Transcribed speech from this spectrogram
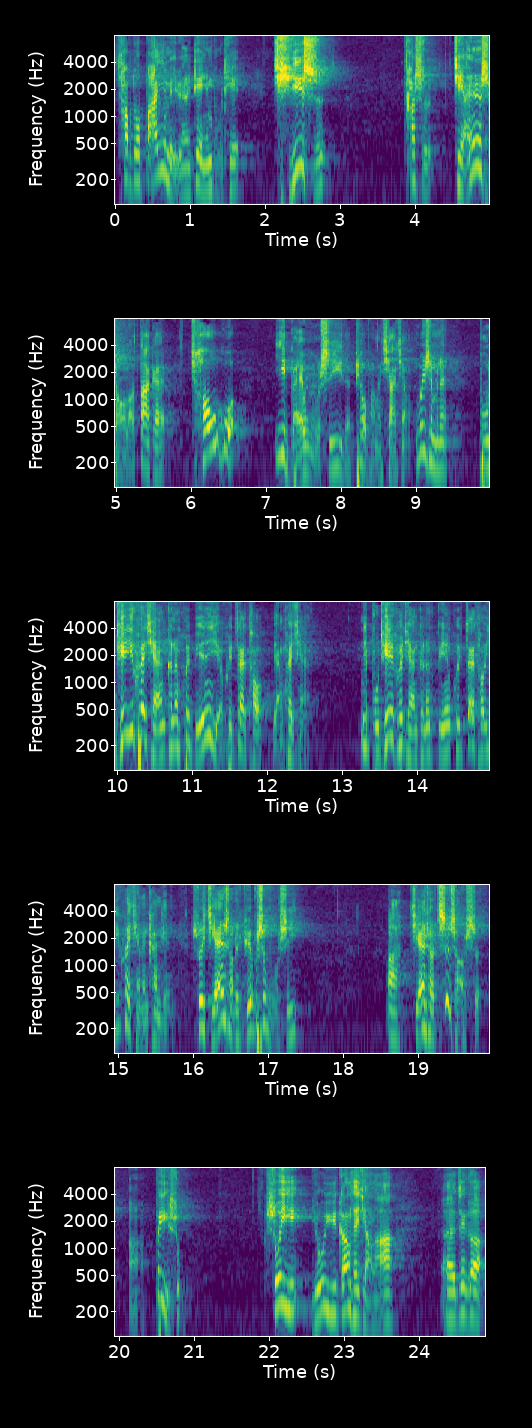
差不多八亿美元的电影补贴。其实，它是减少了大概超过一百五十亿的票房的下降。为什么呢？补贴一块钱，可能会别人也会再掏两块钱；你补贴一块钱，可能别人会再掏一块钱来看电影。所以减少的绝不是五十亿，啊，减少至少是啊倍数。所以由于刚才讲了啊，呃，这个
